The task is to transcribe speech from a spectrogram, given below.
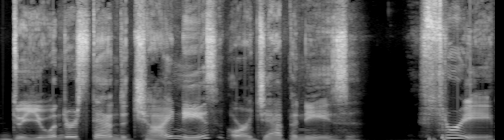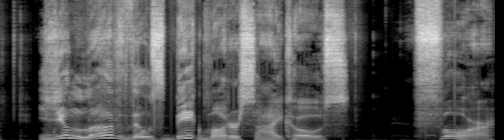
Do you understand Chinese or Japanese? 3. You love those big motorcycles. 4.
